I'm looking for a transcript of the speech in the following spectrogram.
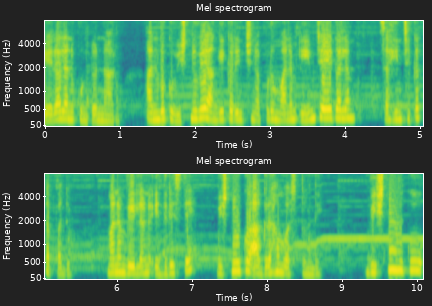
చేరాలనుకుంటున్నారు. అందుకు విష్ణువే అంగీకరించినప్పుడు మనం ఏం చేయగలం? సహించక తప్పదు. మనం వీళ్ళను ఎదిరిస్తే విష్ణువుకు ఆగ్రహం వస్తుంది. విష్ణువుకు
